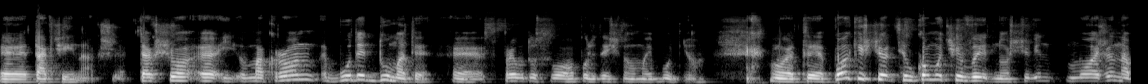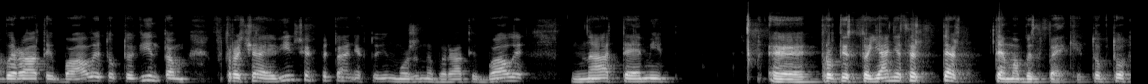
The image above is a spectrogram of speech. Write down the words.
е, так чи інакше. Так що е, Макрон буде думати з приводу свого політичного майбутнього. От поки що цілком очевидно, що він може набирати бали, тобто він там втрачає в інших питаннях, то він може набирати бали на темі протистояння. Це ж теж тема безпеки. Тобто,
